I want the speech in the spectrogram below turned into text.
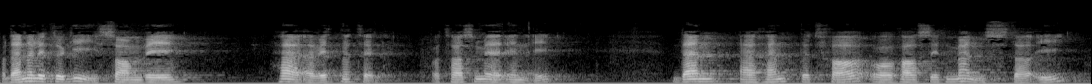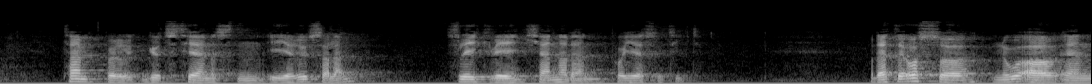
Og denne liturgi som vi her er vitne til og tas med inn i, den er hentet fra og har sitt mønster i tempelgudstjenesten i Jerusalem, slik vi kjenner den på Jesu tid. Og Dette er også noe av en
